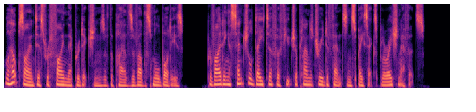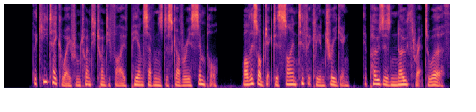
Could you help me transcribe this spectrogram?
will help scientists refine their predictions of the paths of other small bodies, providing essential data for future planetary defense and space exploration efforts. The key takeaway from 2025 PN7's discovery is simple. While this object is scientifically intriguing, it poses no threat to Earth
